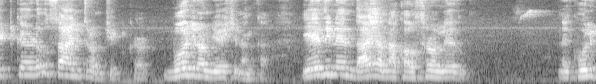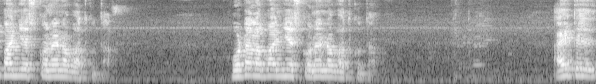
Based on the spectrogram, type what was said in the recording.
చిట్కాడు సాయంత్రం చిట్కాడు. భోజనం చేసినాక. ఏది నేను దాయా నాకు అవసరం లేదు. నేను కూలి పని చేసుకొనైనా బతుకుతా. హోటల్లో పని చేసుకొనైనా బతుకుతా. అయితే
